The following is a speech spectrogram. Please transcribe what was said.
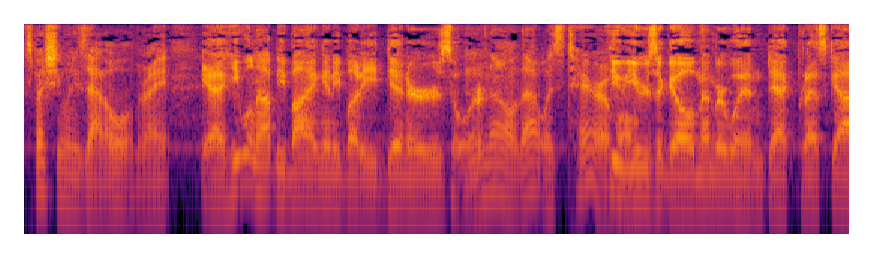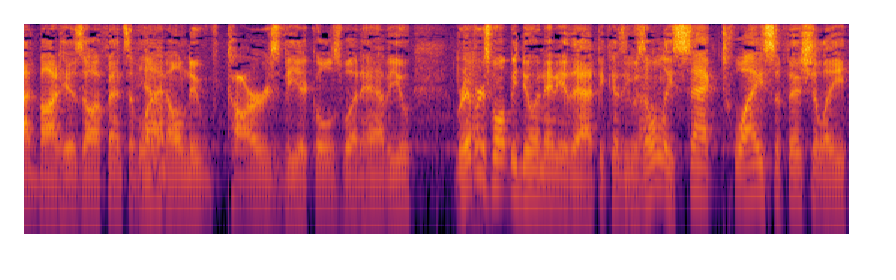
especially when he's that old, right? Yeah, he will not be buying anybody dinners or. No, that was terrible. A few years ago, remember when Dak Prescott bought his offensive Yeah. line, all new cars, vehicles, what have you? Rivers won't be doing any of that because he was only sacked twice officially,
